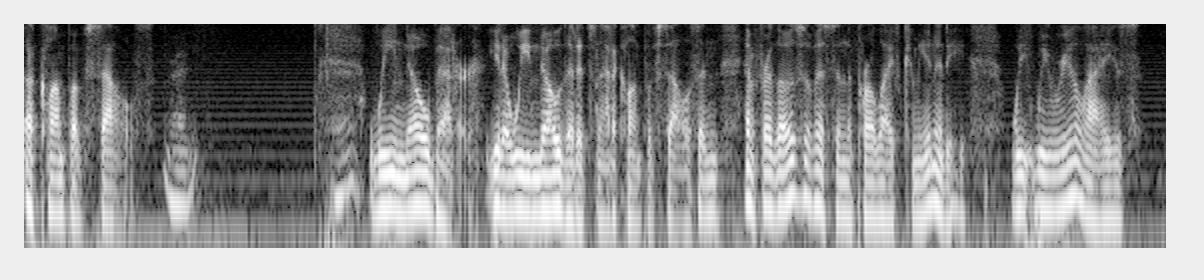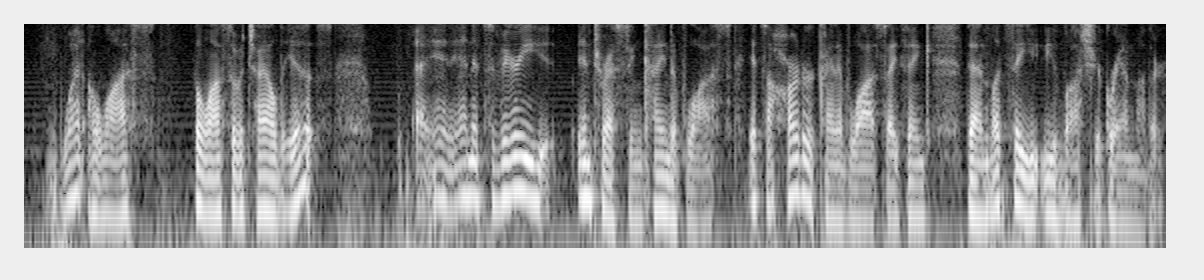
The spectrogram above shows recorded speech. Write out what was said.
a clump of cells. Right. We know better. You know, we know that it's not a clump of cells. And, and for those of us in the pro life community, we, we realize what a loss the loss of a child is. And, and, it's a very interesting kind of loss. It's a harder kind of loss, I think, than let's say you, you lost your grandmother.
